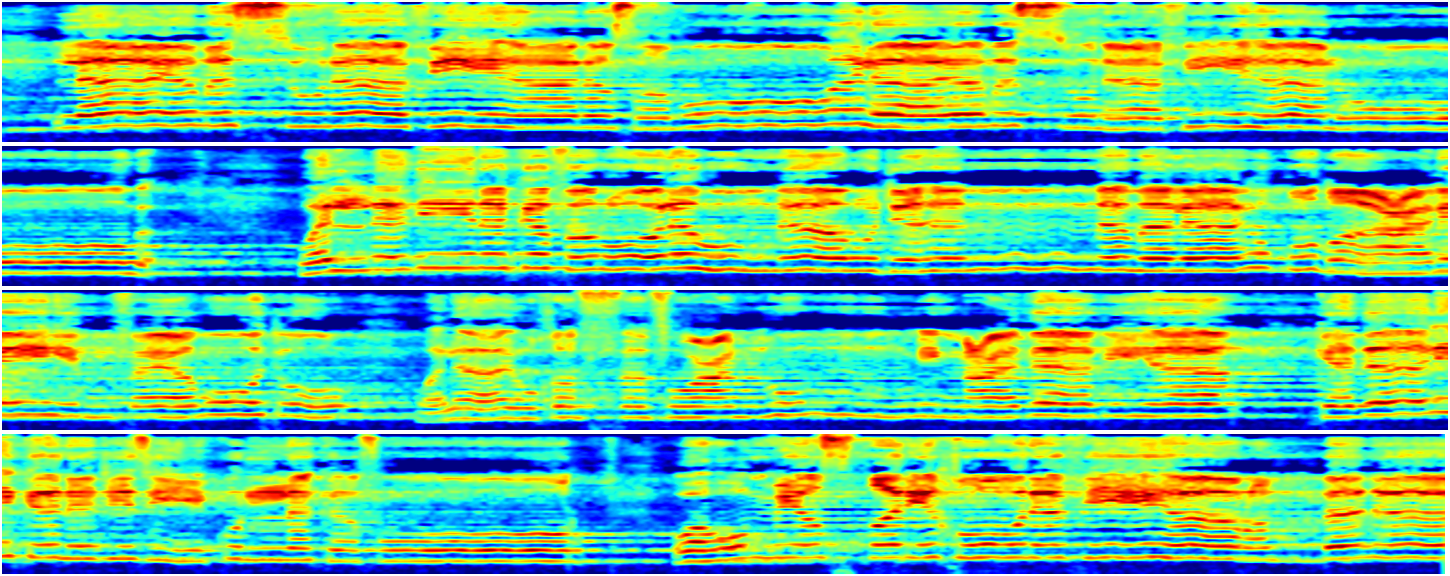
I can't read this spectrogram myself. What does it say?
لا يمسنا فيها نصب ولا يمسنا فيها لوب. والذين كفروا لهم نار جهنم لا يقضى عليهم فيموتوا ولا يخفف عنهم من عذابها. كذلك نجزي كل كفور. وهم يصطرخون فيها ربنا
